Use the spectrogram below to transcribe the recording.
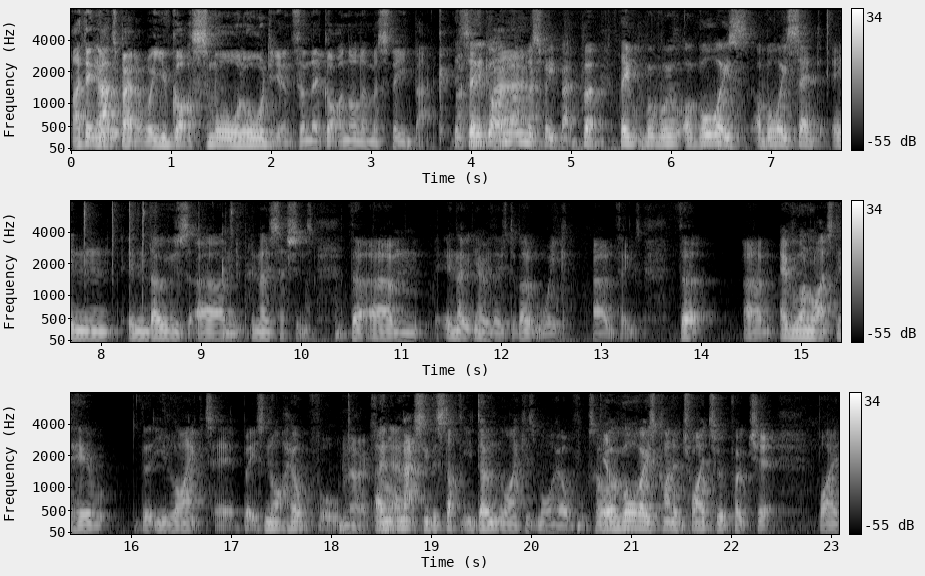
I think you know, that's better, where you've got a small audience and they've got anonymous feedback. So they've got they're- anonymous feedback, but they. I've always, I've always said in in those um, in those sessions that um, in those, you know those development week um, things that um, everyone likes to hear that you liked it, but it's not helpful. No, and, not. and actually the stuff that you don't like is more helpful. So Yeah. I've always kind of tried to approach it by,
